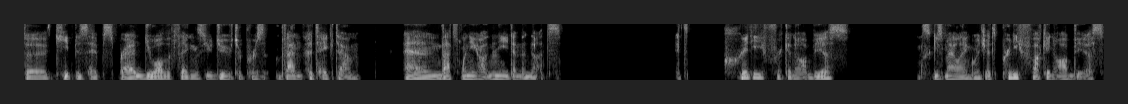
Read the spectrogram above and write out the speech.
to keep his hips spread, do all the things you do to prevent a takedown. And that's when he got kneed in the nuts. It's pretty freaking obvious. Excuse my language. It's pretty fucking obvious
